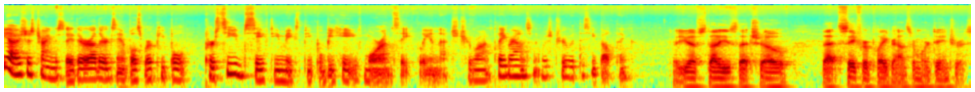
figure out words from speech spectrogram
Yeah, I was just trying to say there are other examples where people perceived safety makes people behave more unsafely, and that's true on playgrounds, and it was true with the seatbelt thing. So you have studies that show that safer playgrounds are more dangerous.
